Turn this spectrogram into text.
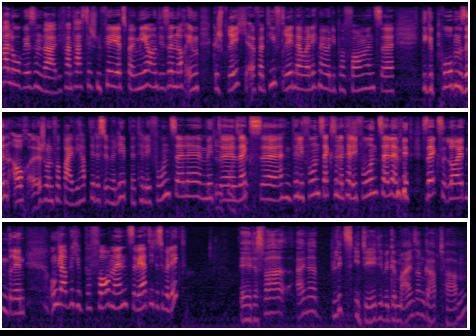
Hallo, wir sind da. Die Fantastischen Vier jetzt bei mir und die sind noch im Gespräch. Äh, vertieft reden aber nicht mehr über die Performance. Äh, die Proben sind auch äh, schon vorbei. Wie habt ihr das überlebt? Eine Telefonzelle mit äh, sechs, äh, Telefonsex in der Telefonzelle mit sechs Leuten drin. Unglaubliche Performance. Wer hat sich das überlegt? Äh, Das war eine Blitzidee, die wir gemeinsam gehabt haben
